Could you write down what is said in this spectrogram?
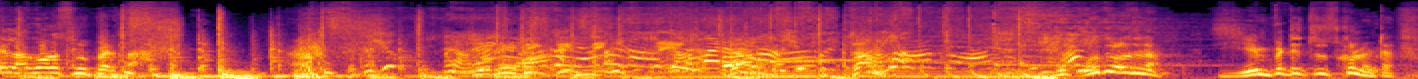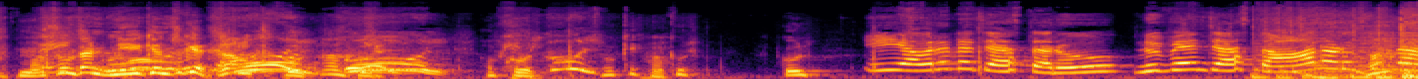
ఇలా కూడా చూపెడతా. వదిలు. ఏం పెట్టి చూసుకోవాలంట మసలు దాన్ని నీకెందుకే? కూల్. Okay cool. కూల్. ఈ ఎవరైనా చేస్తారు నువ్వేం చేస్తా అని అడుగుతున్నా.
